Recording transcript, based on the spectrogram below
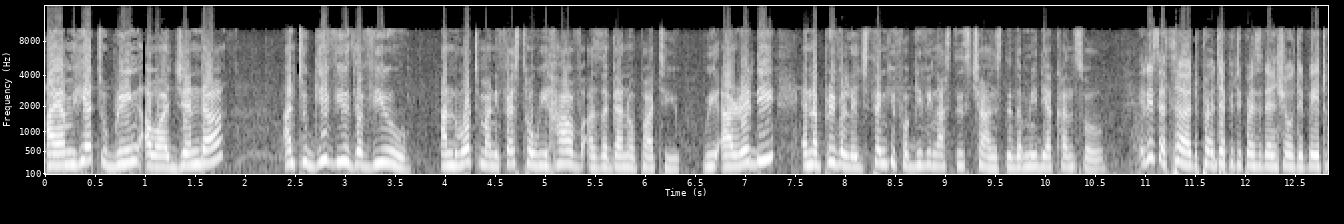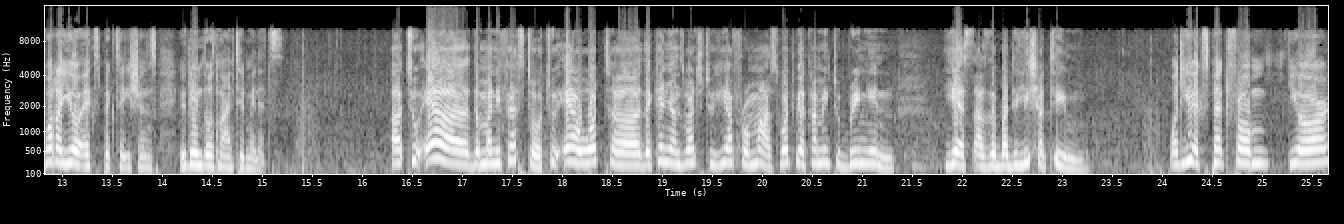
I am here to bring our agenda and to give you the view and what manifesto we have as Agano party. We are ready and a privilege. Thank you for giving us this chance in the Media Council. It is a third pre- deputy presidential debate. What are your expectations within those 90 minutes? Uh, to air the manifesto, to air what uh, the Kenyans want to hear from us, what we are coming to bring in, yes, as the Badilisha team. What do you expect from your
